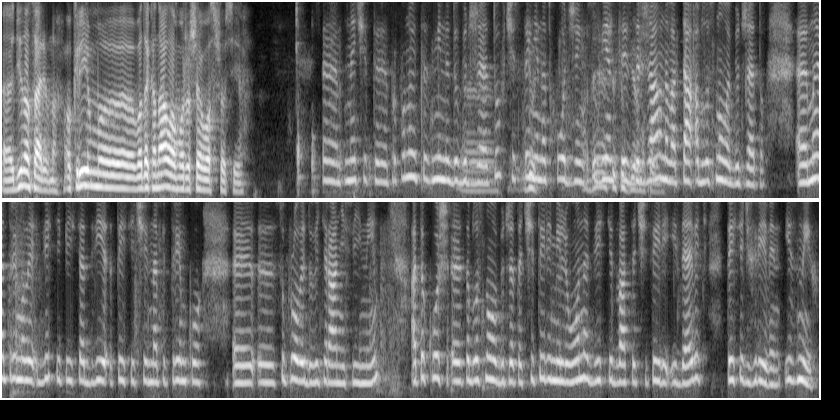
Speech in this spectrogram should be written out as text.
Е, Діна Царівна, окрім е, водоканалу, може ще у вас щось є? Е, Значить, е, пропонуються зміни до бюджету в частині надходжень Е, субвенцій з державного та обласного бюджету. Е, Ми отримали 252 тисячі на підтримку е, е, супроводу ветеранів війни, а також е, з обласного бюджету 4 мільйони 224,9 тисяч гривень. Із них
